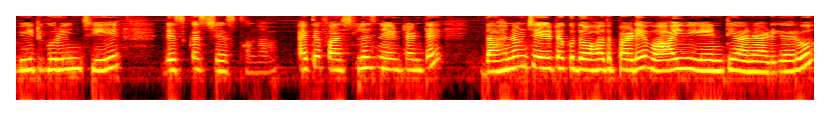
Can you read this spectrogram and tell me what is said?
వీటి గురించి డిస్కస్ చేసుకుందాం. అయితే ఫస్ట్ లెసన్ ఏంటంటే దహనం చేయుటకు దోహదపడే వాయువు ఏంటి అని అడిగారు.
